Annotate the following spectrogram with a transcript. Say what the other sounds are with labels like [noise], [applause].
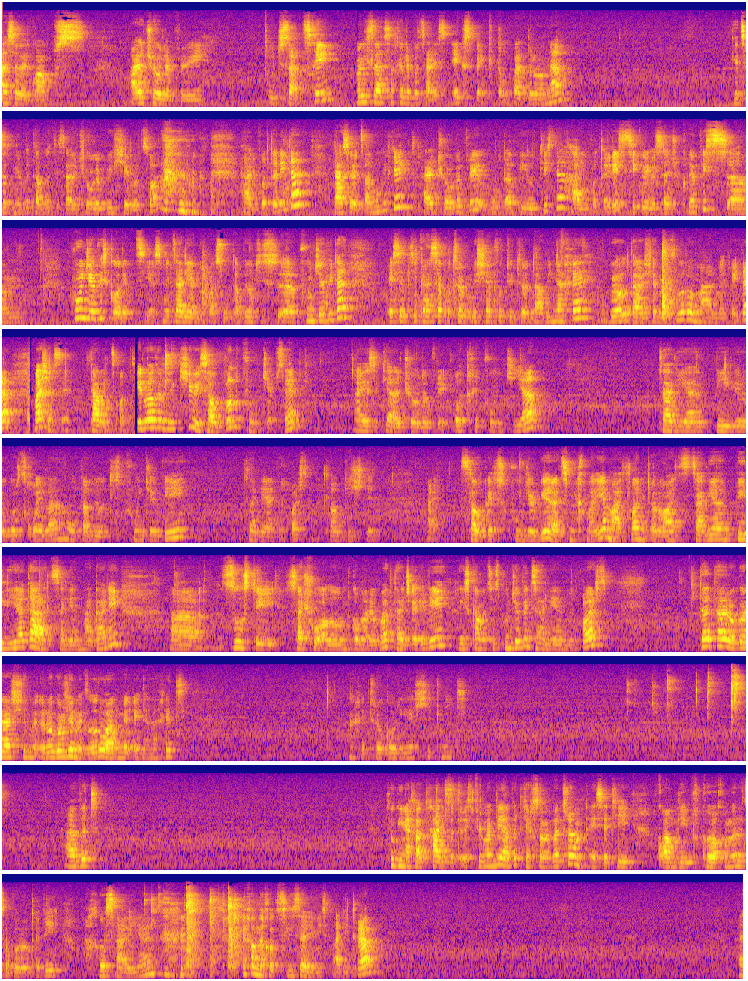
ასევე გვაქვს არაჩვეულებრივი ტუჩსაცხი, რომლის დასახელებაც არის ექსპექტო პატრონა. გეცოდნებათ ალბათ ეს არაჩვეულებრივი შეგოცვა ჰარი პოტერიდან და ასევე წარმოგიდგენთ არაჩვეულებრივი ულტა ბიუთის და ჰარი პოტერის სიკვდილის საჩუქრების ფუნჯების კოლექციას. მე ძალიან მიყვარს ულტა ბიუთის ფუნჯები და ესეთი განსაკუთრებული შეფუთით რომ დავინახე, უბრალოდ არ შემეძლო რომ არ მეყიდა. მაშასე, დავიწყოთ. პირველ რიგში ვისაუბროთ ფუნჯებზე. აი ესეთი არაჩვეულებრივი 4 ფუნჯია. ძალიან ბილი როგორც ყველა ულტაბიოტის ფუნჯები ძალიან მიყვარს მართლა გიждეთ აი საუკეთესო ფუნჯებია რაც მიხმარია მართლა იმიტომ რომ არც ძალიან ბილია და არც ძალიან მაგარი. აა ზუსტი საშუალო მდგომარეობა აქვს დაჭერილი რის გამოც ეს ფუნჯები ძალიან მიყვარს. და თა როგორ როგორ შემეძლო რომ არ მეყიდა ნახეთ ნახეთ როგორია შიგნით. ალბათ თუ გინახავთ ჰარი პოტერის ფილმები, ალბათ გეხსოვებათ, რომ ესეთი კვამლი ფრქვა ხომ როცა ბოროტები ახლოს არიან. [laughs] ეხლა ნახოთ სლიზერინის პალიტრა.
